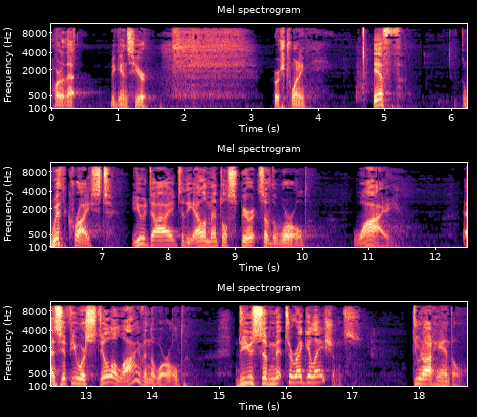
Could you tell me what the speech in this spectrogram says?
part of that begins here. Verse 20. If with Christ you died to the elemental spirits of the world, why? As if you were still alive in the world, do you submit to regulations? Do not handle.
